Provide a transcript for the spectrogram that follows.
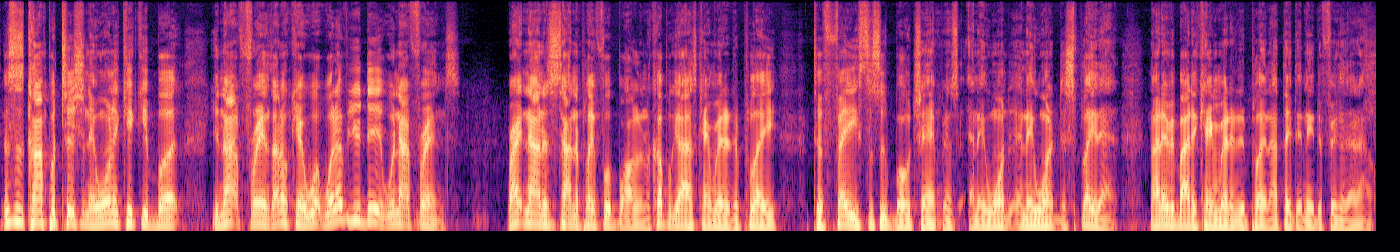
This is competition. They want to kick your butt. You're not friends. I don't care what whatever you did, we're not friends. Right now, this is time to play football, and a couple guys came ready to play to face the Super Bowl champions, and they want and they want to display that. Not everybody came ready to play, and I think they need to figure that out.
